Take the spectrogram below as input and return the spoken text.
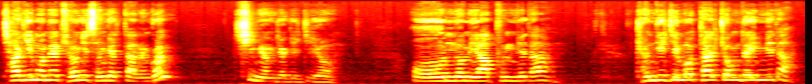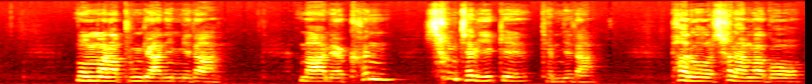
자기 몸에 병이 생겼다는 건 치명적이지요. 온몸이 아픕니다. 견디지 못할 정도입니다. 몸만 아픈 게 아닙니다. 마음에 큰 상처를 입게 됩니다. 바로 사랑하고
